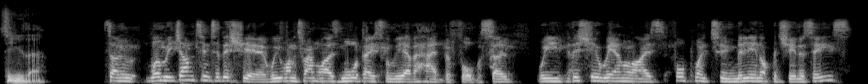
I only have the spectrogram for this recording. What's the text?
See you there. So when we jumped into this year, we wanted to analyze more data than we ever had before. So we this year we analyzed 4.2 million opportunities,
